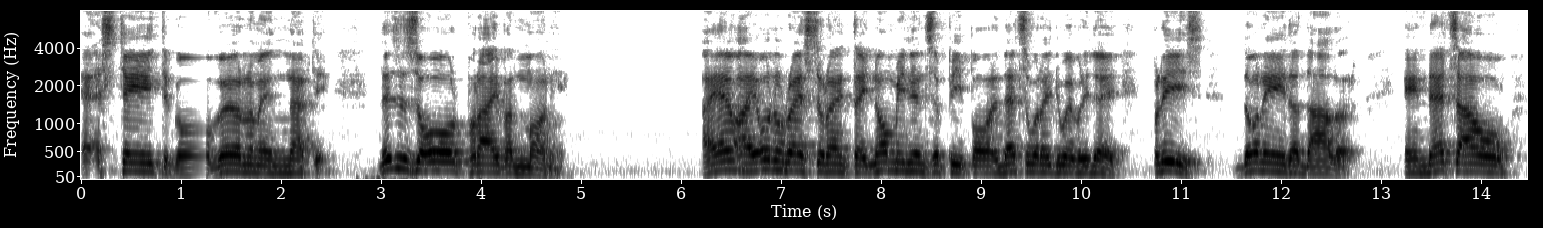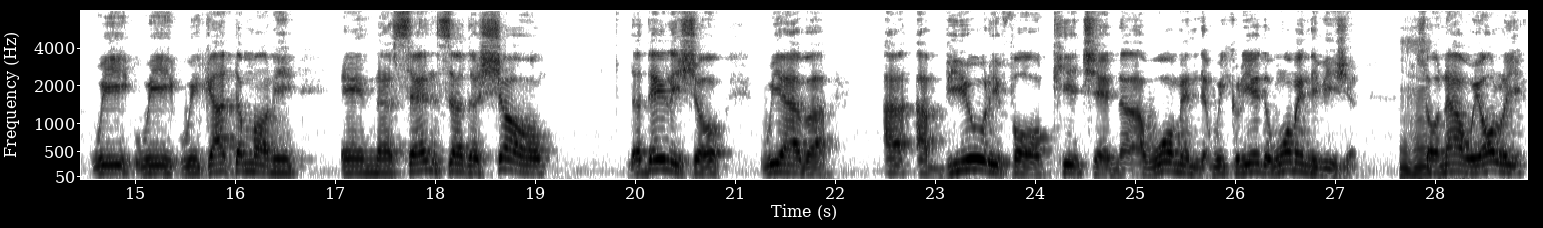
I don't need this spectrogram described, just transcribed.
uh, state, government, nothing. This is all private money. I have, I own a restaurant. I know millions of people, and that's what I do every day. Please donate a dollar, and that's how we we we got the money. And uh, since uh, the show, the Daily Show, we have a a, a beautiful kitchen. A woman, we create a woman division. So now we only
